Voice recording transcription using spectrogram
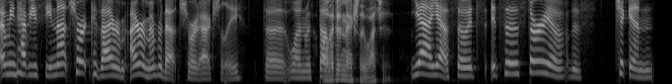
I mean, have you seen that short? Because I rem- I remember that short actually, the one with Oh, Donald. I didn't actually watch it. Yeah, yeah. So it's it's a story of this chicken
